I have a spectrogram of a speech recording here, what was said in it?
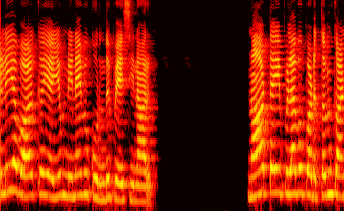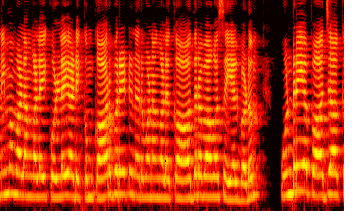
எளிய வாழ்க்கையையும் நினைவு கூர்ந்து பேசினார். நாட்டை பிளவுபடுத்தும் கனிம வளங்களை கொள்ளையடிக்கும் கார்ப்பரேட் நிறுவனங்களுக்கு ஆதரவாக செயல்படும் ஒன்றிய பாஜக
